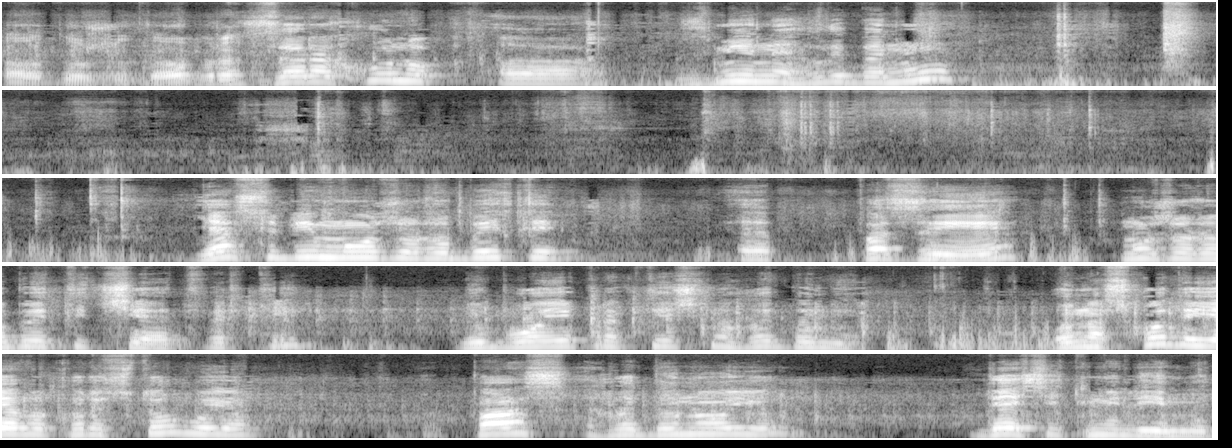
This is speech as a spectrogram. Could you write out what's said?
О, дуже добре. За рахунок е, зміни глибини. Я собі можу робити е, пази, можу робити четверті любої практично глибини. Бо на сходи я використовую паз глибиною 10 мм.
